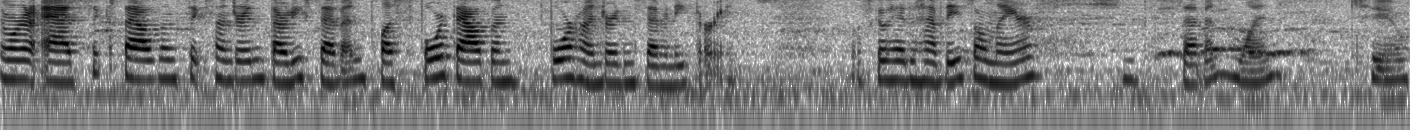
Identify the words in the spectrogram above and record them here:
and we're going to add 6,637 plus 4,473. Let's go ahead and have these on there. 7, 1, 2,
